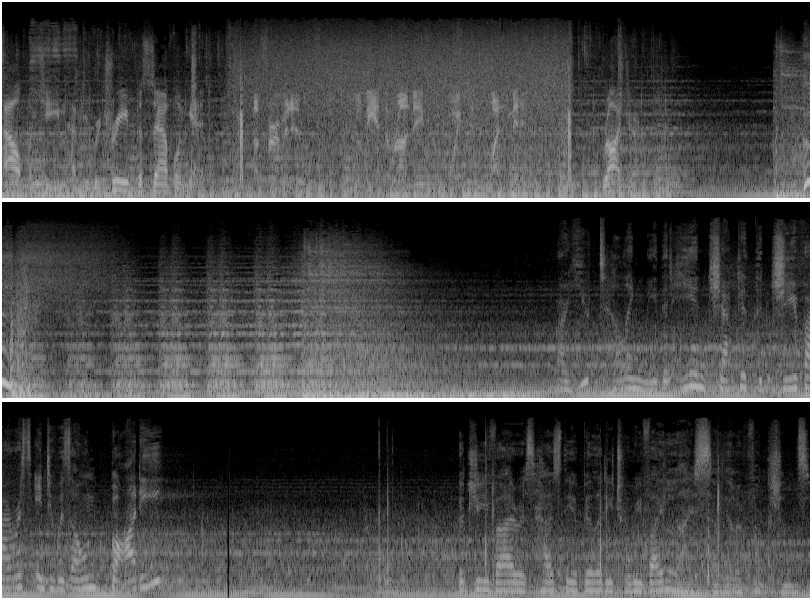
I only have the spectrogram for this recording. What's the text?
Alpha team, have you retrieved the sample yet? Affirmative. We'll be at the rendezvous point in one minute. Roger. Are you telling me that he injected the G-Virus into his own body? The G virus has the ability to revitalize cellular functions.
